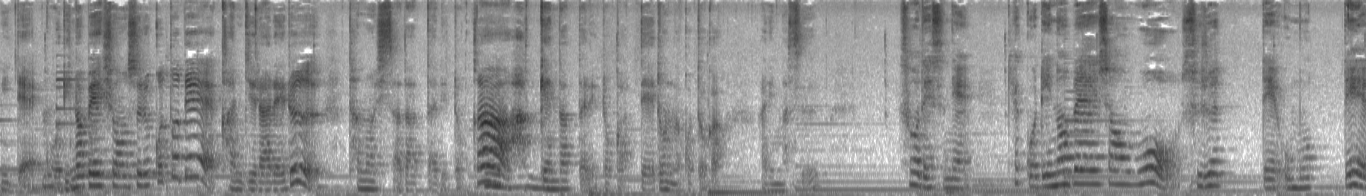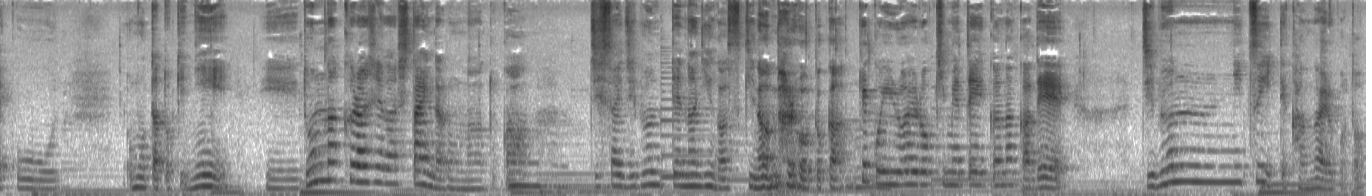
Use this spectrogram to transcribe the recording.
見て、うん。こうリノベーションをすることで感じられる楽しさだったりとか、うん。発見だったりとかってどんなことがあります、そうですね。結構リノベーションをするって思ってこう思った時に、えーどんな暮らしがしたいんだろうなとか、実際自分って何が好きなんだろうとか、うん。結構いろいろ決めていく中で自分について考えること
